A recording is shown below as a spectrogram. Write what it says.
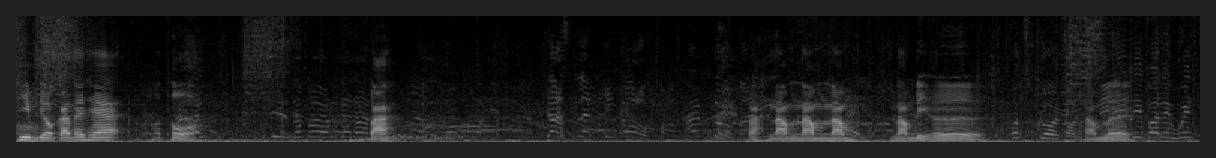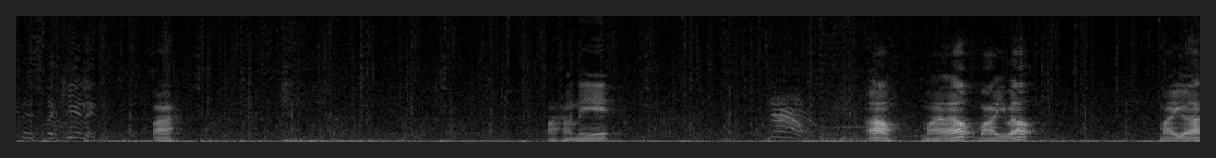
ทีมเดียวกันได้แท้โอ้โถไป ไปนำนำนำนำดิเออ What's going on? Nam Did lê. anybody witness the killing? ไปมาทางนี้อ้าวมาแล้วมาอีกแล้วมาอีกเหรอ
